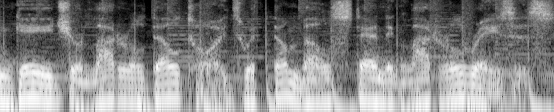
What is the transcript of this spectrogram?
Engage your lateral deltoids with dumbbell standing lateral raises.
